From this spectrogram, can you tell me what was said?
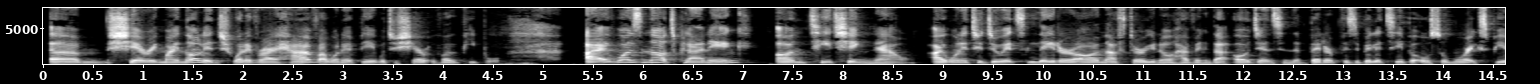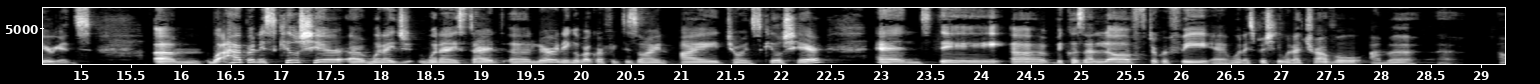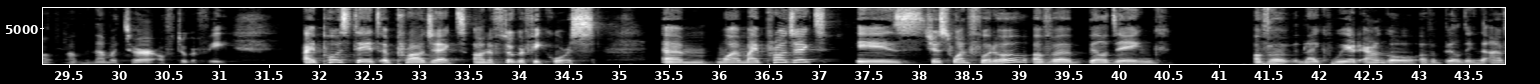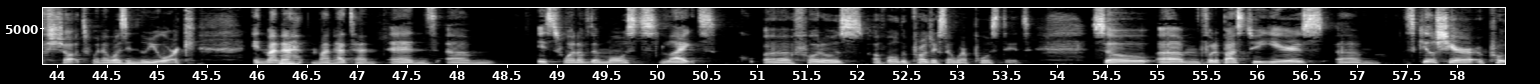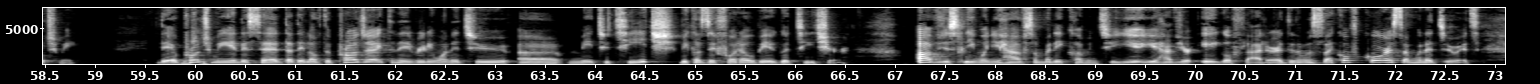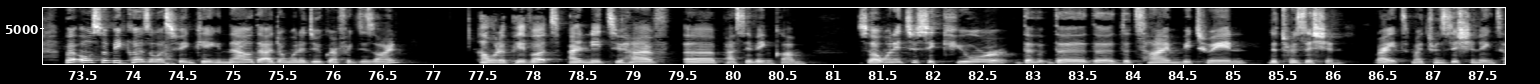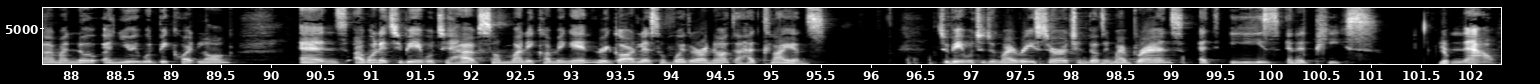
Um, sharing my knowledge, whatever I have, I want to be able to share it with other people. I was not planning on teaching now. I wanted to do it later on after, you know, having that audience and the better visibility, but also more experience um, what happened is Skillshare. Uh, when I when I started uh, learning about graphic design, I joined Skillshare, and they uh, because I love photography and when especially when I travel, I'm a am uh, an amateur of photography. I posted a project on a photography course. Um, well, my project is just one photo of a building of a like weird angle of a building that I've shot when I was in New York in Manha- Manhattan, and um, it's one of the most liked uh, photos of all the projects that were posted. So um, for the past two years, um, Skillshare approached me. They approached me and they said that they loved the project and they really wanted to uh, me to teach because they thought I would be a good teacher. Obviously, when you have somebody coming to you, you have your ego flattered. And I was like, of course, I'm going to do it but also because I was thinking now that I don't want to do graphic design, I want to pivot. I need to have a passive income. So I wanted to secure the the the the time between the transition, right? My transitioning time. I know I knew it would be quite long. And I wanted to be able to have some money coming in, regardless of whether or not I had clients. To be able to do my research and building my brand at ease and at peace. Yep. Now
